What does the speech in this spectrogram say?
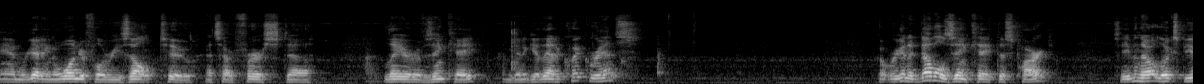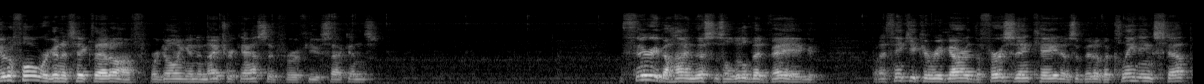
And we're getting a wonderful result too. That's our first uh, layer of zincate. I'm going to give that a quick rinse. But we're going to double zincate this part. So even though it looks beautiful, we're going to take that off. We're going into nitric acid for a few seconds. The theory behind this is a little bit vague, but I think you can regard the first zincate as a bit of a cleaning step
